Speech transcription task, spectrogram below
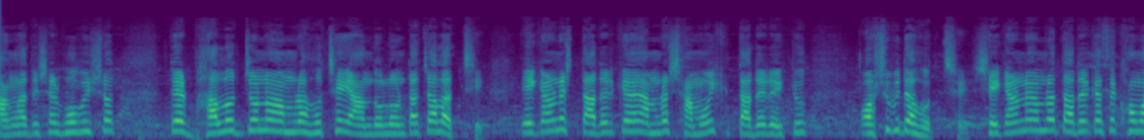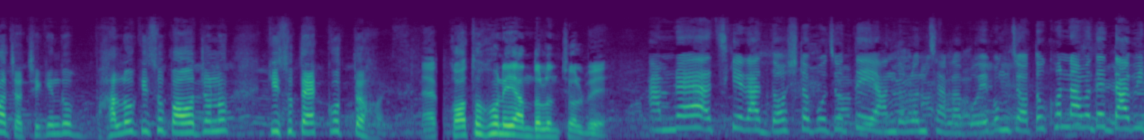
বাংলাদেশের ভবিষ্যতের ভালোর জন্য আমরা হচ্ছে এই আন্দোলনটা চালাচ্ছি। এই কারণে তাদেরকে আমরা সাময়িক তাদের একটু অসুবিধা হচ্ছে। সেই কারণে আমরা তাদের কাছে ক্ষমা চাচ্ছি কিন্তু ভালো কিছু পাওয়ার জন্য কিছু ত্যাগ করতে হয়। কতক্ষণ এই আন্দোলন চলবে? আমরা আজকে রাত দশটা পর্যন্ত এই আন্দোলন চালাবো এবং যতক্ষণ না আমাদের দাবি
